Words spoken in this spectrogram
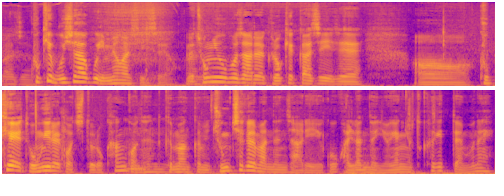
맞아. 국회 무시하고 임명할 수 있어요. 근데. 총리 후보자를 그렇게까지 이제 어, 국회의 동의를 거치도록 한 거는 음. 그만큼 중책을 맡는 자리이고 관련된 영향력도 크기 때문에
